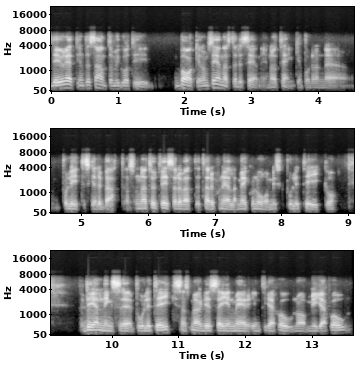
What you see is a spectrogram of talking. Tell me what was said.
det är ju rätt intressant om vi går tillbaka de senaste decennierna och tänker på den eh, politiska debatten som naturligtvis har det varit det traditionella med ekonomisk politik och fördelningspolitik. Sen smög det sig in mer integration och migration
